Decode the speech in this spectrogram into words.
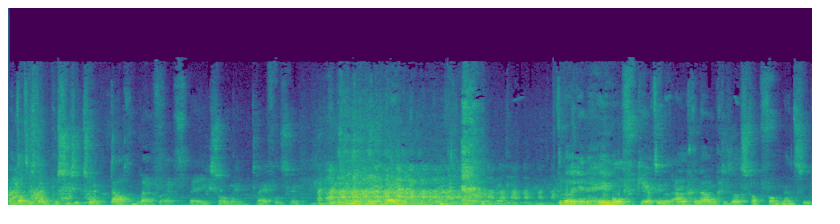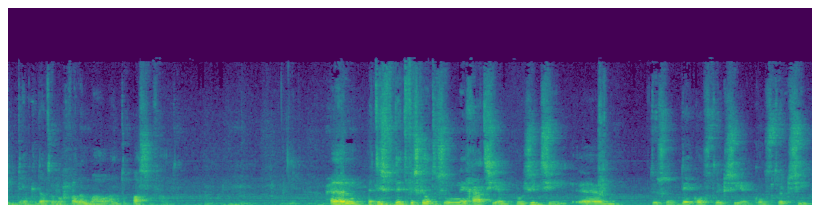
En dat is dan precies het soort taalgebruik waarbij ik zo mijn twijfels heb. terwijl je in de hemel verkeert in het aangename gezelschap van mensen die denken dat er nog wel een mouw aan te passen valt. Um, het is dit verschil tussen negatie en positie, um, tussen deconstructie en constructie,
